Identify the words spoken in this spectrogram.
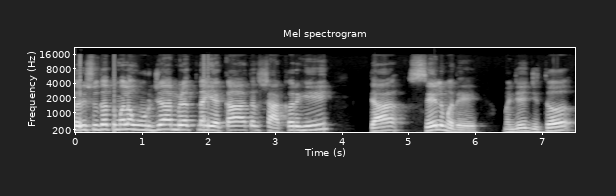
तरी सुद्धा तुम्हाला ऊर्जा मिळत नाहीये का? तर साखर ही त्या सेलमध्ये म्हणजे जिथं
